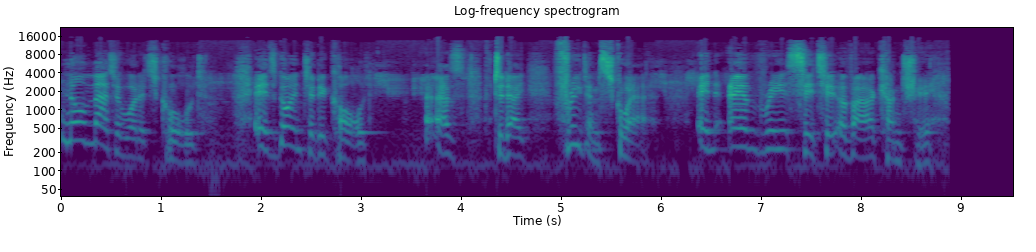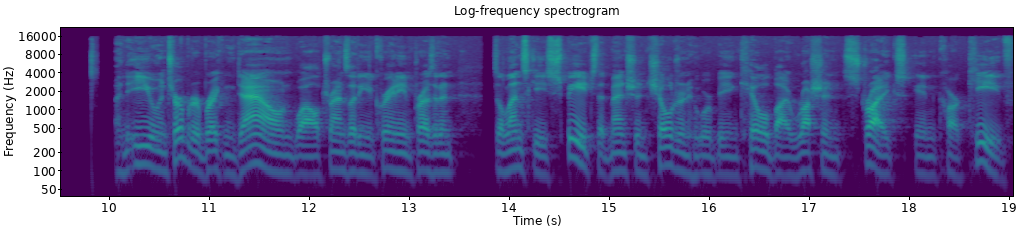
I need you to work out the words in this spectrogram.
no matter what it's called, is going to be called, as today, Freedom Square in every city of our country an EU interpreter breaking down while translating Ukrainian President Zelensky's speech that mentioned children who were being killed by Russian strikes in Kharkiv.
